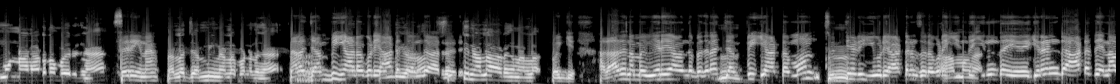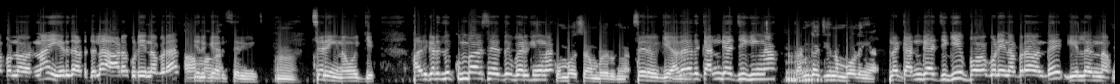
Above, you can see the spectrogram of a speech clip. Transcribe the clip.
மூணு நாலு ஆட்டம் தான் போயிருக்குங்க. சரிங்கண்ணா. நல்லா ஜம்பிங் நல்லா பண்ணுதுங்க. நல்லா ஜம்பிங் ஆடக்கூடிய ஆட்டத்தை வந்து சுத்தி நல்லா ஆடுங்க நல்லா. ஓகே. அதாவது நம்ம வீரையா வந்து பாத்தீங்கன்னா ஜம்பிங் ஆட்டமும் சுத்தி அடிக்கக்கூடிய சொல்லக்கூடிய இந்த இரண்டு ஆட்டத்தை என்ன பண்ணுவாருன்னா எருதாட்டத்துல ஆடக்கூடிய நபரா. இருக்காரு. சரி. ம். சரிங்கண்ணா ஓகே. அதுக்கடுத்து கும்பாபிஷேகத்துக்கு போயிருக்கீங்களா கும்பாபிஷேகம் போயிருக்குங்க சரி ஓகே அதாவது கண்காட்சிக்குங்கண்ணா கண்காட்சிக்கு நம்ம போலீங்க இல்ல கண்காட்சிக்கு போகக்கூடிய நபரா வந்து இல்லைன்னா.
